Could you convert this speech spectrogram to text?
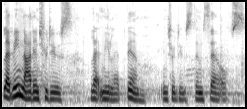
Let me not introduce, let me let them introduce themselves.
